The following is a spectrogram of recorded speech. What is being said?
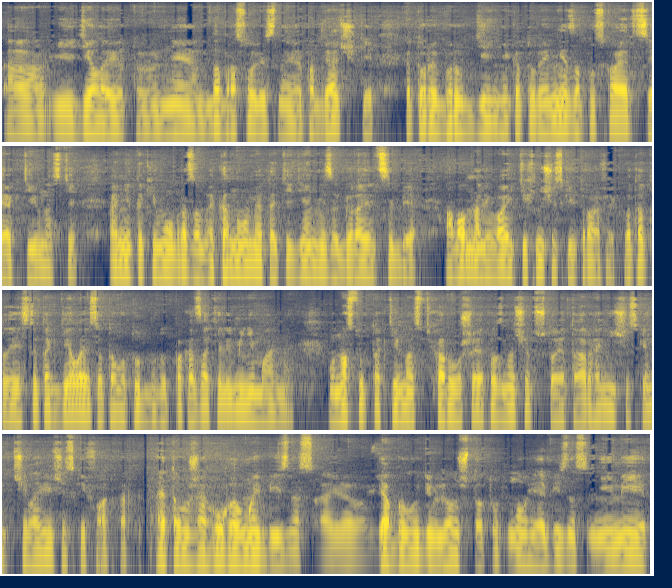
э, и делают э, недобросовестные подрядчики, которые берут деньги, которые не запускают все активности. Они таким образом экономят эти деньги, забирают себе а вам наливает технический трафик. Вот это если так делается, то вот тут будут показатели минимальные. У нас тут активность хорошая, это значит, что это органический, человеческий фактор. Это уже Google мой бизнес. Э, я был удивлен, что тут многие бизнесы не имеют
